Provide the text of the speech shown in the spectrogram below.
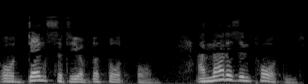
or density of the thought form. And that is important,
